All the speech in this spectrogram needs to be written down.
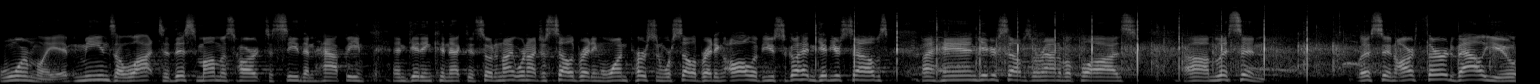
warmly. It means a lot to this mama's heart to see them happy and getting connected. So tonight, we're not just celebrating one person, we're celebrating all of you. So go ahead and give yourselves a hand, give yourselves a round of applause. Um, listen. Listen, our third value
